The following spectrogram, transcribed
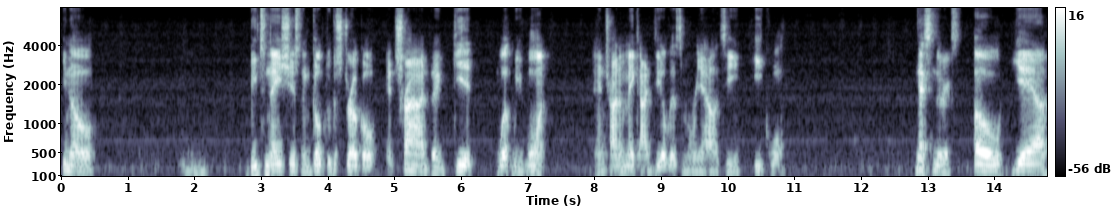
you know, be tenacious and go through the struggle and try to get what we want and try to make idealism and reality equal. Next lyrics. Oh, yeah,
